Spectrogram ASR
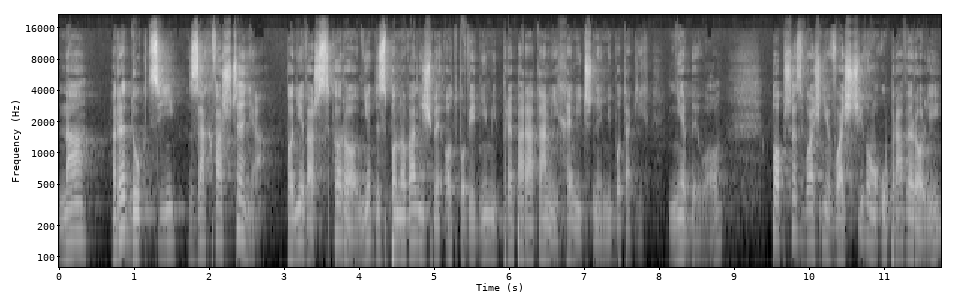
na redukcji zachwaszczenia, ponieważ skoro nie dysponowaliśmy odpowiednimi preparatami chemicznymi, bo takich nie było, poprzez właśnie właściwą uprawę roli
